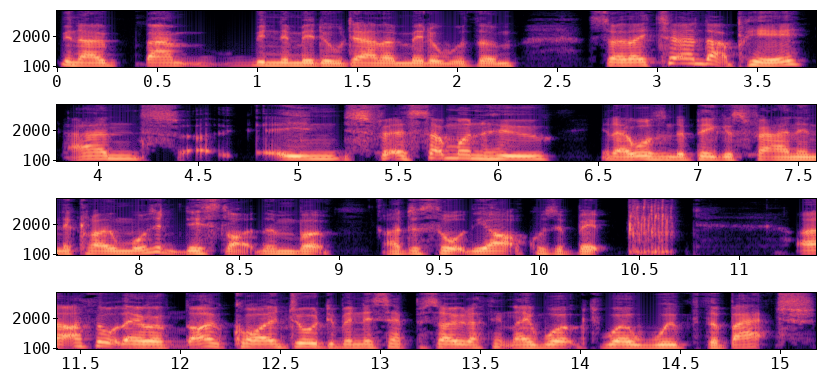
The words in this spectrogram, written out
you know, um, in the middle, down the middle with them. So they turned up here, and uh, in as someone who you know wasn't the biggest fan in the Clone Wars, didn't dislike them, but I just thought the arc was a bit. Uh, I thought they were. I quite enjoyed them in this episode. I think they worked well with the batch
